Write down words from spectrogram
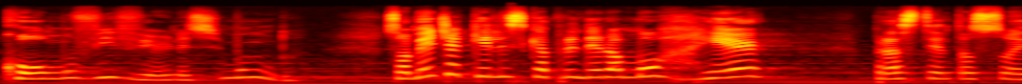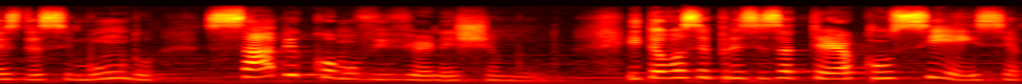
como viver nesse mundo. Somente aqueles que aprenderam a morrer para as tentações desse mundo sabem como viver neste mundo. Então você precisa ter a consciência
